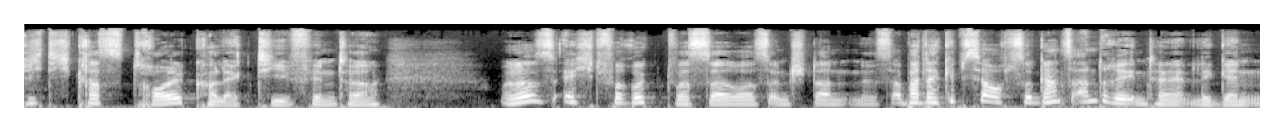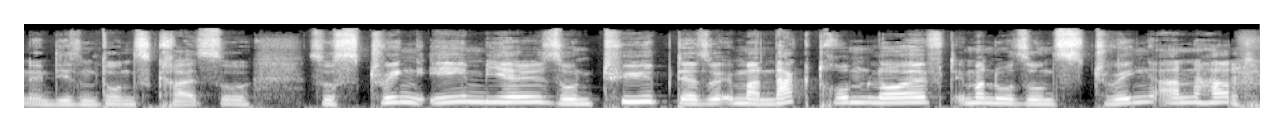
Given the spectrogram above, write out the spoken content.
richtig krass Troll-Kollektiv hinter. Und das ist echt verrückt, was daraus entstanden ist. Aber da gibt's ja auch so ganz andere Internetlegenden in diesem Dunstkreis. So, so String Emil, so ein Typ, der so immer nackt rumläuft, immer nur so ein String anhat.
